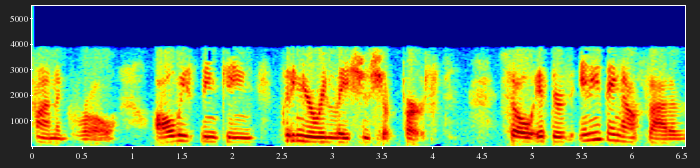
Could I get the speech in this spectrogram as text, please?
trying to grow, always thinking, putting your relationship first. So if there's anything outside of,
